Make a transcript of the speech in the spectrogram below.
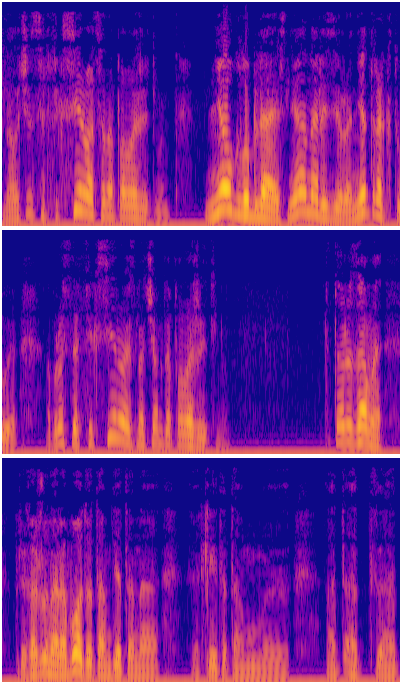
Научиться фиксироваться на положительном. Не углубляясь, не анализируя, не трактуя, а просто фиксируясь на чем-то положительном. То же самое, прихожу на работу, там где-то на какие-то там э, от, от, от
